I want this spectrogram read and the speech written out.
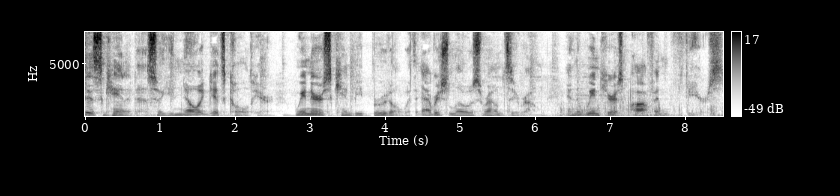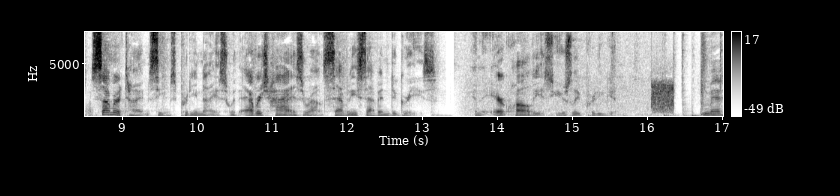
is Canada, so you know it gets cold here. Winters can be brutal with average lows around zero, and the wind here is often fierce. Summertime seems pretty nice with average highs around 77 degrees, and the air quality is usually pretty good. Meh.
